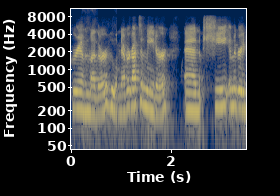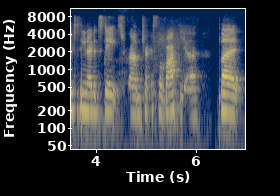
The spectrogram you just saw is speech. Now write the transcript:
grandmother who never got to meet her and she immigrated to the United States from Czechoslovakia but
